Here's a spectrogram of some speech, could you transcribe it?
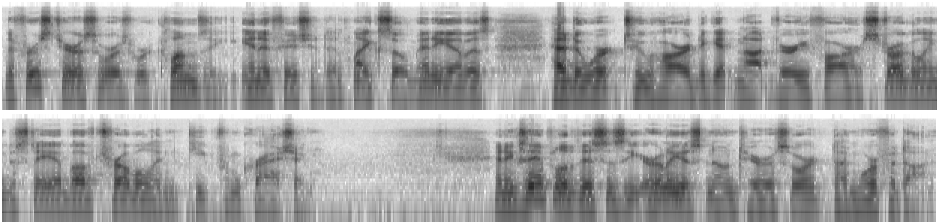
The first pterosaurs were clumsy, inefficient, and like so many of us, had to work too hard to get not very far, struggling to stay above trouble and keep from crashing. An example of this is the earliest known pterosaur, Dimorphodon.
